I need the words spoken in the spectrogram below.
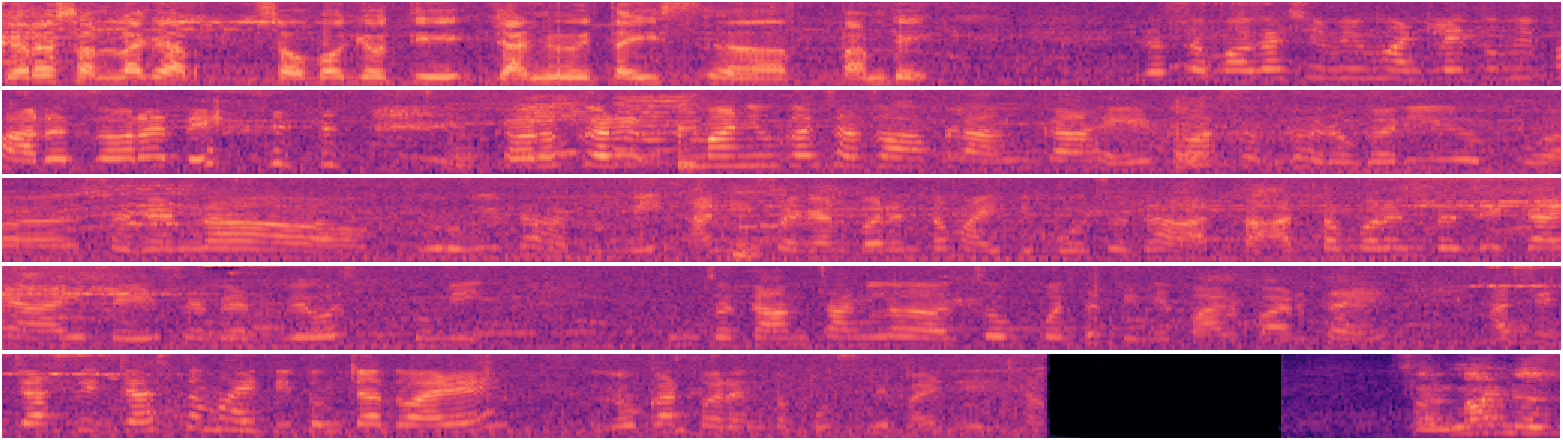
कर सल्लागार सौभाग्यवती जान्हवीताई तांबे जसं मगाशी मी म्हटले तुम्ही फारच जोरात आहे. खरोखर सन्मान युगाचा जो आपला अंक आहे तो असंच घरोघरी सगळ्यांना पुरवित आहात तुम्ही आणि सगळ्यांपर्यंत माहिती पोहोचवत आहात आता आतापर्यंत जे काय आहे ते सगळ्यात व्यवस्थित तुम्ही तुमचं काम चांगलं चोख पद्धतीने पार पाडताय. अशी जास्तीत जास्त माहिती तुमच्याद्वारे लोकांपर्यंत पोहोचली पाहिजे. सन्मान न्यूज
